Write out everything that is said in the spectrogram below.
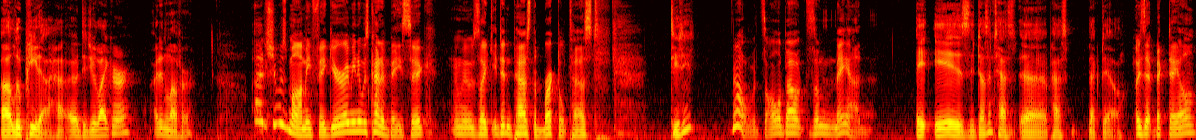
Uh, Lupita. How, uh, did you like her? I didn't love her. Uh, she was mommy figure. I mean, it was kind of basic. I mean, it was like it didn't pass the Brechtel test. Did it? No, it's all about some man. It is. It doesn't test, uh, pass Bechdel. Oh, is that Bechdel?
